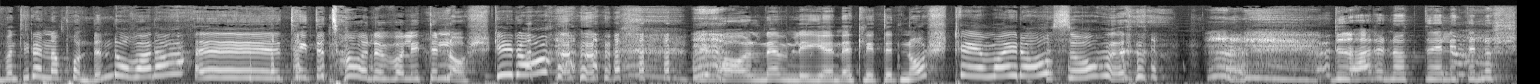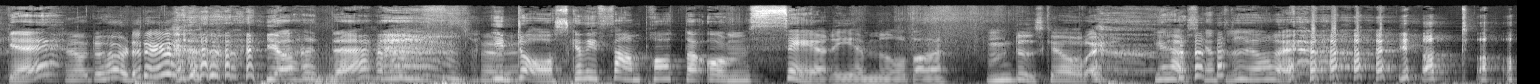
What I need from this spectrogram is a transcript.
Välkommen till denna podden då va? då? Eh, tänkte ta det var lite norsk idag. Vi har nämligen ett litet norskt tema idag så. Du hade något eh, lite norske. Ja, du hörde det. Jag hörde. Idag ska vi fan prata om seriemördare. Mm, du ska göra det. Ja, ska inte du göra det? Jag tar.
